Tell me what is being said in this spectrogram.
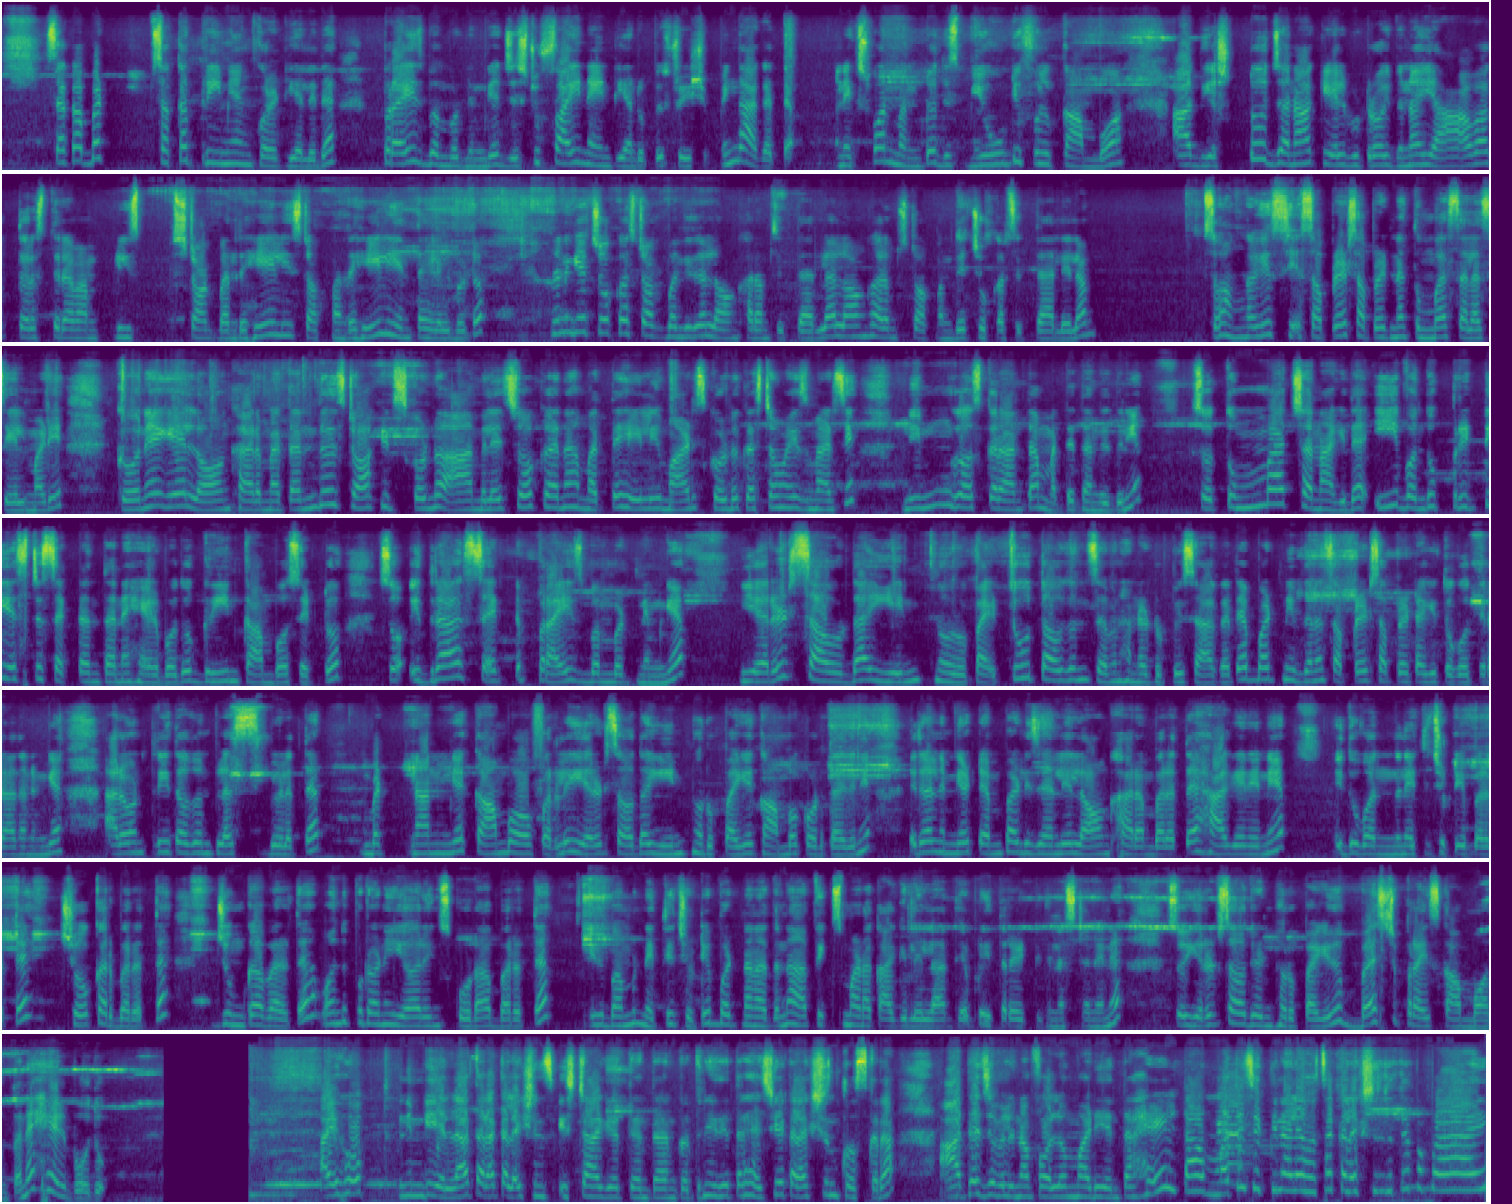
ಸಕ ಬಟ್ ಸಖತ್ ಪ್ರೀಮಿಯಂ ಕ್ವಾಲಿಟಿಯಲ್ಲಿದೆ ಪ್ರೈಸ್ ಬಂದ್ಬಿಟ್ಟು ನಿಮಗೆ just five ninety rupees free shipping ಆಗುತ್ತೆ. ನೆಕ್ಸ್ಟ್ ಒನ್ ಬಂದು ದಿಸ್ ಬ್ಯೂಟಿಫುಲ್ ಕಾಂಬೋ ಅದು ಎಷ್ಟು ಜನ ಕೇಳ್ಬಿಟ್ರು, ಇದನ್ನ ಯಾವಾಗ ತರಿಸ್ತೀರಾ ಮ್ಯಾಮ್? ಪ್ಲೀಸ್ ಸ್ಟಾಕ್ ಬಂದ್ರೆ ಹೇಳಿ ಸ್ಟಾಕ್ ಬಂದ್ರೆ ಹೇಳಿ ಅಂತ ಹೇಳ್ಬಿಟ್ಟು, ನನಗೆ ಚೋಕರ್ ಸ್ಟಾಕ್ ಬಂದಿದೆ ಲಾಂಗ್ ಹರಮ್ ಸಿಗ್ತಾ ಇರಲಿಲ್ಲ ಲಾಂಗ್ ಹರಮ್ ಸ್ಟಾಕ್ ಬಂದಿದೆ, ಚೋಕರ್ ಸಿಗ್ತಾ ಇರಲಿಲ್ಲ. ಸೊ ಹಂಗಾಗಿ ಸಪ್ರೇಟ್ ಸಪ್ರೇಟ್ನ ತುಂಬಾ ಸಲ ಸೇಲ್ ಮಾಡಿ, ಕೊನೆಗೆ ಲಾಂಗ್ ಹಾರಮ್ನ ತಂದು ಸ್ಟಾಕ್ ಇಟ್ಸ್ಕೊಂಡು ಆಮೇಲೆ ಚೋಕನ ಮತ್ತೆ ಹೇಳಿ ಮಾಡಿಸ್ಕೊಂಡು ಕಸ್ಟಮೈಸ್ ಮಾಡಿಸಿ ನಿಮಗೋಸ್ಕರ ಅಂತ ಮತ್ತೆ ತಂದಿದ್ದೀನಿ. ಸೊ ತುಂಬಾ ಚೆನ್ನಾಗಿದೆ. ಈ ಒಂದು ಪ್ರಿಟಿಯೆಸ್ಟ್ ಸೆಟ್ ಅಂತಾನೆ ಹೇಳ್ಬೋದು ಗ್ರೀನ್ ಕಾಂಬೋ ಸೆಟ್ಟು ಸೊ ಇದರ ಸೆಟ್ ಪ್ರೈಸ್ ಬಂದ್ಬಿಟ್ಟು ನಿಮಗೆ ಎರಡ್ ಸಾವಿರದ ಎಂಟುನೂರು ರೂಪಾಯಿ. Two thousand seven hundred rupees ಆಗುತ್ತೆ. ಬಟ್ ನೀವು ಇದನ್ನ ಸಪ್ರೇಟ್ ಸಪ್ರೇಟ್ ಆಗಿ ತಗೋತೀರಾ ಅಂದ್ರೆ ನಿಮಗೆ ಅರೌಂಡ್ ತ್ರೀ ತೌಸಂಡ್ ಪ್ಲಸ್ ಬೀಳುತ್ತೆ. ಬಟ್ ನಾನು ನಿಮಗೆ ಕಾಂಬೋ ಆಫರ್ಲಿ ಎರಡು ಸಾವಿರದ ಎಂಟುನೂರು ರೂಪಾಯಿಗೆ ಕಾಂಬೋ ಕೊಡ್ತಾ ಇದ್ದೀನಿ. ಇದರಲ್ಲಿ ನಿಮಗೆ ಟೆಂಪಲ್ ಡಿಸೈನ್ಲಿ ಲಾಂಗ್ ಹಾರಂ ಬರುತ್ತೆ. ಹಾಗೇನೇ ಇದು ಒಂದು ನೆತ್ತಿ ಚುಟ್ಟಿ ಬರುತ್ತೆ ಚೋಕರ್ ಬರುತ್ತೆ, ಜುಮ್ಕಾ ಬರುತ್ತೆ, ಒಂದು ಪುಟಾಣಿ ಇಯರಿಂಗ್ಸ್ ಕೂಡ ಬರುತ್ತೆ. ಇದು ಬಂದ್ಬಿಟ್ಟು ನೆತ್ತಿ ಚುಟ್ಟಿ ಬಟ್ ನಾನು ಅದನ್ನ ಫಿಕ್ಸ್ ಮಾಡೋಕ್ಕಾಗಿರಲಿಲ್ಲ ಅಂತ ಹೇಳ್ಬಿಟ್ಟು ಈ ತರ ಇಟ್ಟಿದ್ದೀನಿ ಅಷ್ಟೇನೆ ಸೊ ಎರಡು ಸಾವಿರದ ಎಂಟುನೂರು ರೂಪಾಯಿಗೆ ಇದು ಬೆಸ್ಟ್ ಪ್ರೈಸ್ ಕಾಂಬೋ ಅಂತಾನೆ ಹೇಳ್ಬೋದು. ಐ ಹೋಪ್ ನಿಮ್ಗೆ ಎಲ್ಲಾ ತರ ಕಲೆಕ್ಷನ್ಸ್ ಇಷ್ಟ ಆಗಿರುತ್ತೆ ಅಂತ ಅನ್ಕೋತೀನಿ. ಇದೇ ತರ ಹೆಚ್ಚಿಗೆ ಕಲೆಕ್ಷನ್ಸ್ಗೋಸ್ಕರ ಆದ ಜವಲಿನ ಫಾಲೋ ಮಾಡಿ ಅಂತ ಹೇಳ್ತಾ, ಮತ್ತೆ ಸಿಗ್ತೀನಿ ಹೊಸ ಕಲೆಕ್ಷನ್ ಜೊತೆ. ಬಾಯ್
